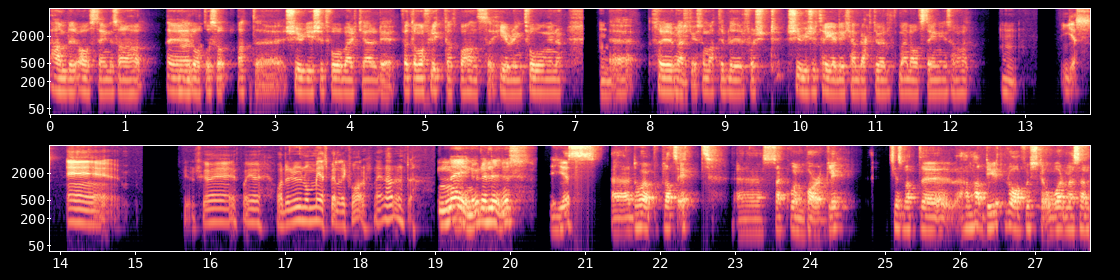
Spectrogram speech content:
han blir avstängd i sådana fall. Det Mm. låter så. Att eh, 2022 verkar det. För att de har flyttat på hans hearing två gånger nu. Mm. Eh, så det verkar ju som att det blir först 2023 det kan bli aktuellt med en avstängning i sådana fall. Yes. Eh, ska var det nu någon mer spelare kvar? Nej, det hade du inte. Nej, nu är det Linus. Yes, eh, då har jag på plats ett eh, Saquon Barkley. Det känns som att eh, han hade ju ett bra första år, men sen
